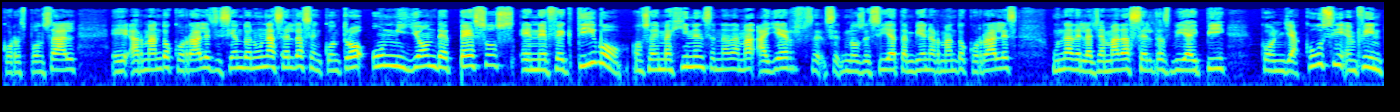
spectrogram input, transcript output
corresponsal eh, Armando Corrales diciendo en una celda se encontró un millón de pesos en efectivo. O sea, imagínense nada más. Ayer nos decía también Armando Corrales, una de las llamadas celdas VIP con jacuzzi, en fin,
